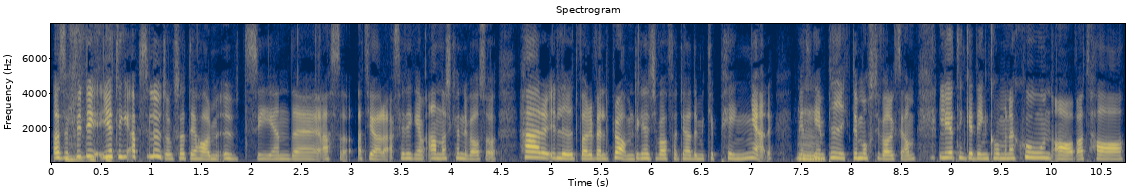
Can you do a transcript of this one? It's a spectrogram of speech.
alltså för det, jag tänker absolut också att det har med utseende alltså, att göra. För jag tänker, annars kan det vara så, här i livet var det väldigt bra men det kanske var för att jag hade mycket pengar. Men jag Mm. tänker en peak, det måste ju vara liksom, eller jag tänker att det är en kombination av att ha,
